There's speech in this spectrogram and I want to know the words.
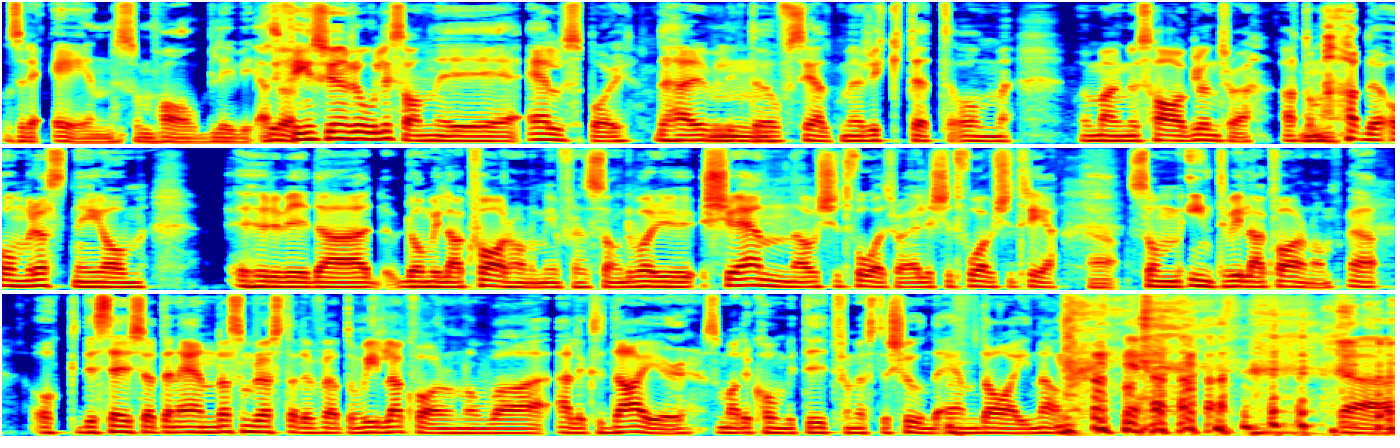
Alltså det är en som har blivit... Alltså, det finns ju en rolig sån i Elfsborg. Det här är väl Mm. inte officiellt med ryktet om om Magnus Haglund tror jag. Att de hade omröstning om huruvida de ville ha kvar honom inför en säsong. Då var det ju 21 av 22 tror jag, eller 22 av 23 Ja. som inte ville ha kvar honom. Ja. Och det sägs ju att den enda som röstade för att de ville ha kvar honom var Alex Dyer som hade kommit dit från Östersund en dag innan. Ja.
